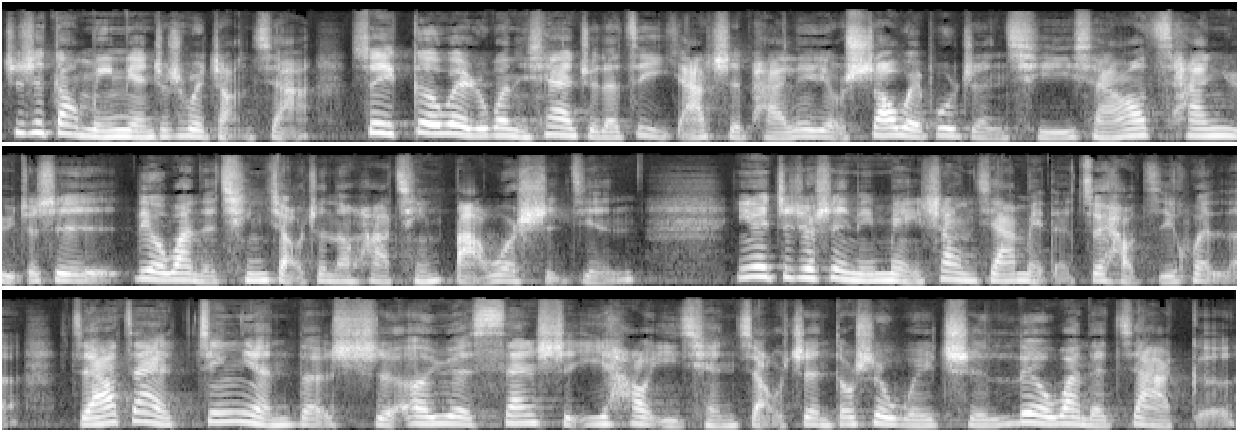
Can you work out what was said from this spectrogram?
就是到明年就是会涨价，所以各位，如果你现在觉得自己牙齿排列有稍微不整齐，想要参与就是六万的清矫正的话，请把握时间，因为这就是你美上加美的最好机会了。只要在今年的十二月三十一号以前矫正，都是维持六万的价格。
